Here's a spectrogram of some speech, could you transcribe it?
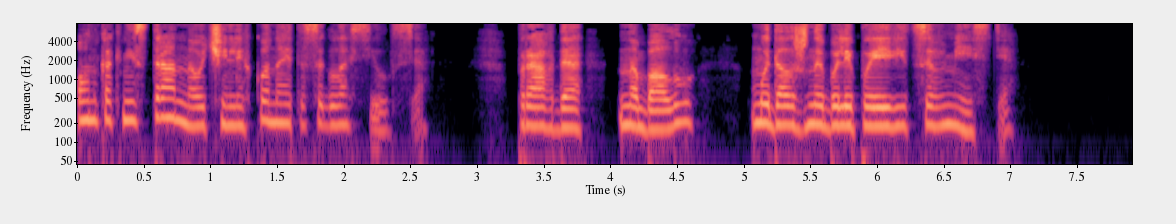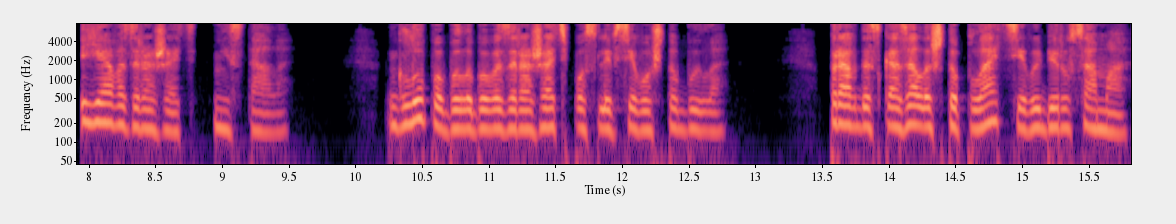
Он, как ни странно, очень легко на это согласился. Правда, на балу мы должны были появиться вместе. Я возражать не стала. Глупо было бы возражать после всего, что было. Правда, сказала, что платье выберу сама,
